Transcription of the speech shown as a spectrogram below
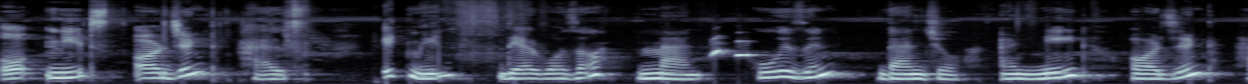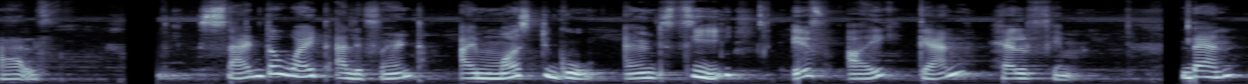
or needs urgent help. It means there was a man who is in danger and need urgent help. Said the white elephant, I must go and see if I can help him. Then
